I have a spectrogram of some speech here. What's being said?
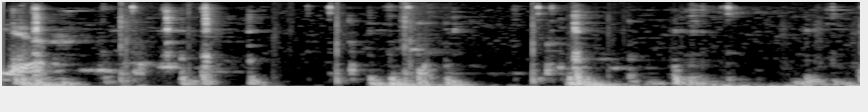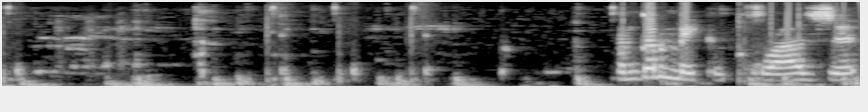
yeah. I'm gonna make a closet.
